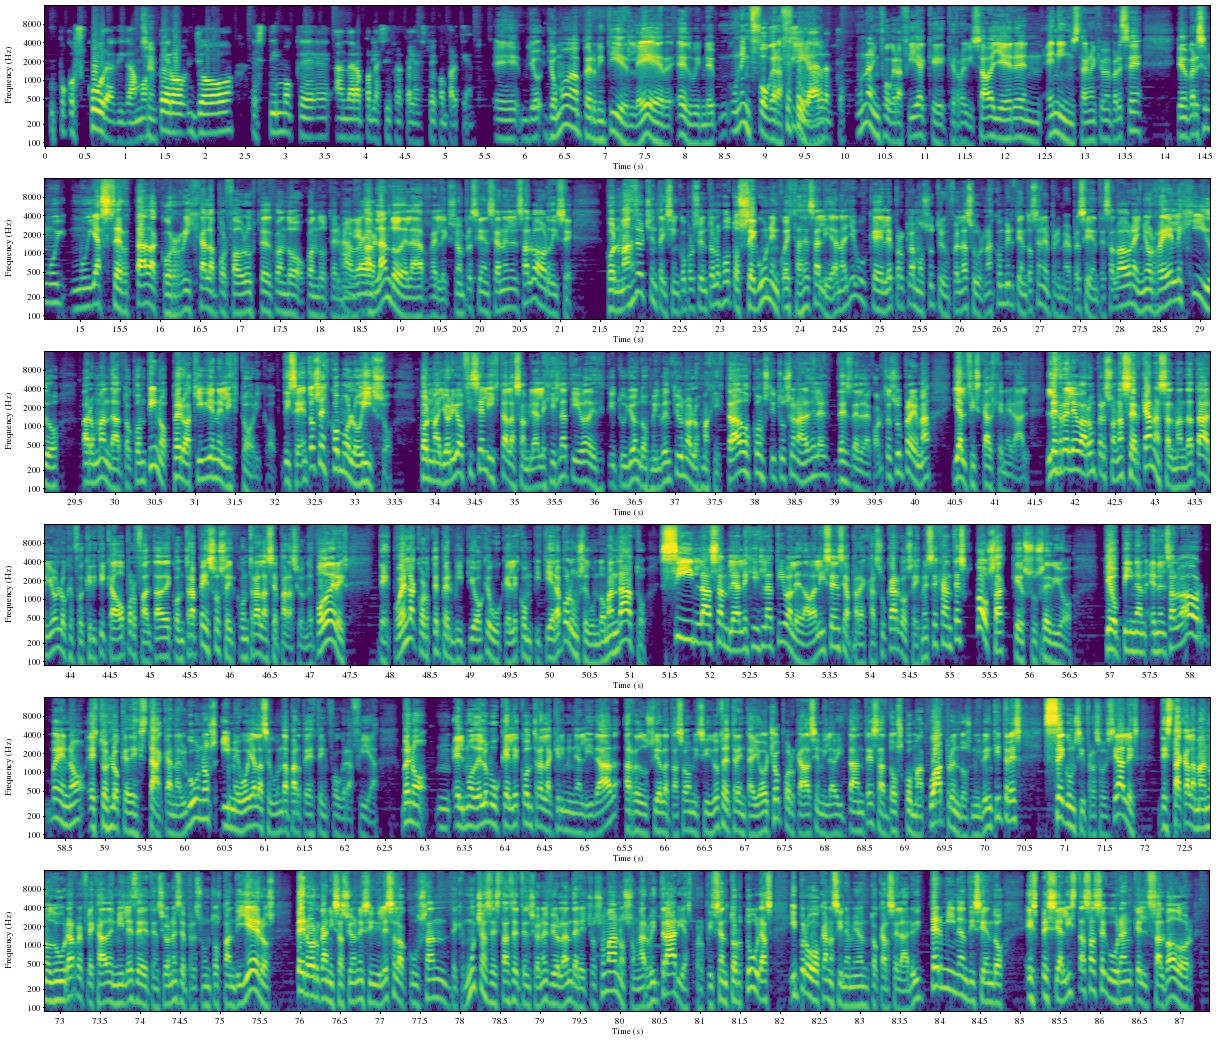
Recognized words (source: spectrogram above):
un poco oscura, digamos, pero yo estimo que andará por la cifra que les estoy compartiendo. Eh, yo, yo me voy a permitir leer, Edwin, una infografía, una infografía que, revisaba ayer en, en, Instagram que me parece que me parece muy, muy acertada. Corríjala, por favor, usted cuando, cuando termine. Hablando de la reelección presidencial en El Salvador, dice. Con más de 85% de los votos, según encuestas de salida, Nayib Bukele proclamó su triunfo en las urnas, convirtiéndose en el primer presidente salvadoreño reelegido para un mandato continuo. Pero aquí viene el histórico. Dice, entonces, ¿cómo lo hizo? Con mayoría oficialista, la Asamblea Legislativa destituyó en 2021 a los magistrados constitucionales desde la Corte Suprema y al fiscal general. Les relevaron personas cercanas al mandatario, lo que fue criticado por falta de contrapesos e ir contra la separación de poderes. Después la Corte permitió que Bukele compitiera por un segundo mandato, si la Asamblea Legislativa le daba licencia para dejar su cargo seis meses antes, cosa que sucedió. ¿Qué opinan en El Salvador? Bueno, esto es lo que destacan algunos y me voy a la segunda parte de esta infografía. Bueno, mm, el modelo Bukele contra la criminalidad ha reducido la tasa de homicidios de 38 por cada 100.000 habitantes a 2,4 en 2023, según cifras oficiales. Destaca la mano dura reflejada en miles de detenciones de presuntos pandilleros, pero organizaciones civiles se lo acusan de que muchas de estas detenciones violan derechos humanos, son arbitrarias, propician torturas y provocan hacinamiento carcelario. Y terminan diciendo, especialistas aseguran que El Salvador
